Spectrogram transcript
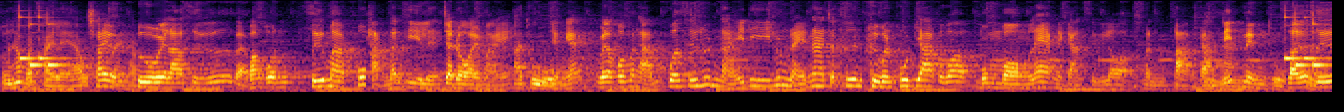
ค่อนข้างปลอดภัยแล้วใช่ครับ คือเวลาซื้อแบบบางคนซื้อมาปุ๊บถามทันทีเลยจะดอยไหมอะถูก อย่างเงี้ยเวลาคนมาถามควรซื้อรุ่นไหนดีรุ่นไหนน่าจะขึ้น คือมันพูดยากเพราะว่ามุมมองแรกในการซื้อเราอะมันต่างกันนิดนึงถูก เราจะซื้อ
